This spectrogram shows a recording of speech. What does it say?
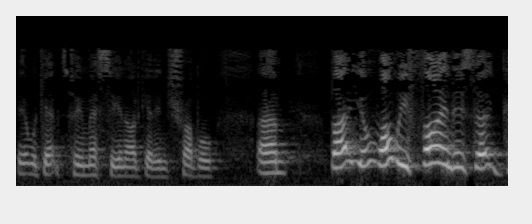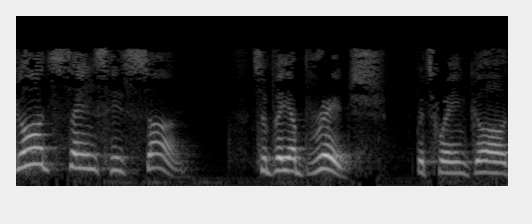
it would get too messy and I'd get in trouble. Um, but you what we find is that God sends his son to be a bridge between God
